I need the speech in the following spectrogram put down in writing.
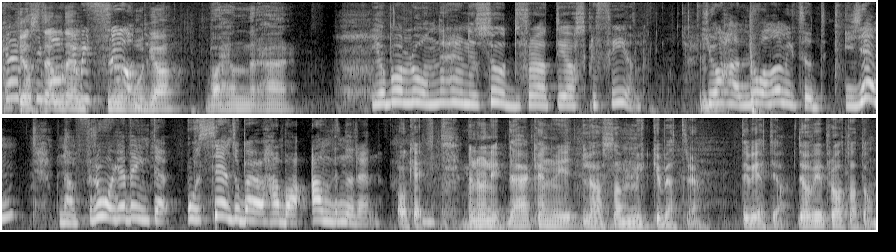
kan jag, Jag ställde en fråga. Vad händer här? Jag bara lånar hennes sudd för att jag skrev fel. Ja, han lånade mitt sudd igen, men han frågade inte och sen så började han bara använda den. Okej, men hörni, det här kan vi lösa mycket bättre. Det vet jag. Det har vi pratat om.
